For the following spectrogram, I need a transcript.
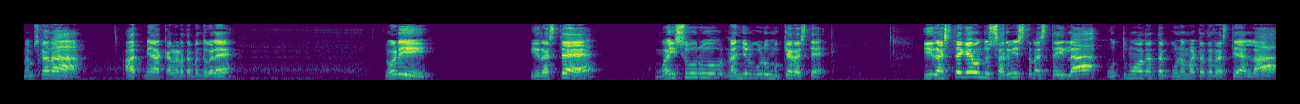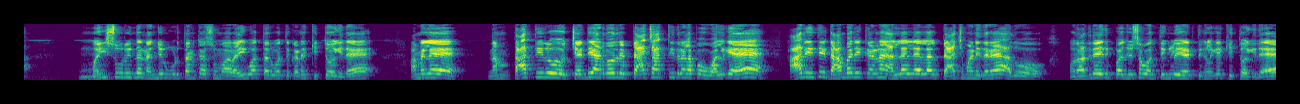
ನಮಸ್ಕಾರ. ಆತ್ಮೀಯ ಕನ್ನಡದ ಬಂಧುಗಳೇ, ನೋಡಿ, ಈ ರಸ್ತೆ ಮೈಸೂರು ನಂಜನಗೂಡು ಮುಖ್ಯ ರಸ್ತೆ. ಈ ರಸ್ತೆಗೆ ಒಂದು ಸರ್ವಿಸ್ ರಸ್ತೆ ಇಲ್ಲ, ಉತ್ತಮವಾದಂಥ ಗುಣಮಟ್ಟದ ರಸ್ತೆ ಅಲ್ಲ. ಮೈಸೂರಿಂದ ನಂಜನಗೂಡು ತನಕ ಸುಮಾರು ಐವತ್ತರವತ್ತು ಕಡೆ ಕಿತ್ತೋಗಿದೆ. ಆಮೇಲೆ ನಮ್ಮ ತಾತಿರು ಚಡ್ಡಿ ಹರಿದೋದ್ರೆ ಪ್ಯಾಚ್ ಹಾಕ್ತಿದ್ರಲ್ಲಪ್ಪ ಹೊಲ್ಗೆ ಆ ರೀತಿ ಡಾಂಬರೀಕರಣ ಅಲ್ಲಲ್ಲಲ್ಲಿ ಪ್ಯಾಚ್ ಮಾಡಿದ್ದಾರೆ ಅದು ಒಂದು ಹದಿನೈದು, ಇಪ್ಪತ್ತು ದಿವಸ, ಒಂದು ತಿಂಗಳು, ಎರಡು ತಿಂಗಳಿಗೆ ಕಿತ್ತೋಗಿದೆ.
